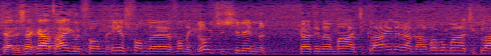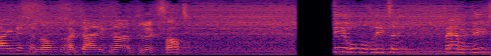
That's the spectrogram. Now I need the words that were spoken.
Ja, dus hij gaat eigenlijk van, eerst van de, van de grootste cilinder gaat hij naar een maatje kleiner en dan nog een maatje kleiner en dan uiteindelijk naar het drukvat. 400 liter per minuut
